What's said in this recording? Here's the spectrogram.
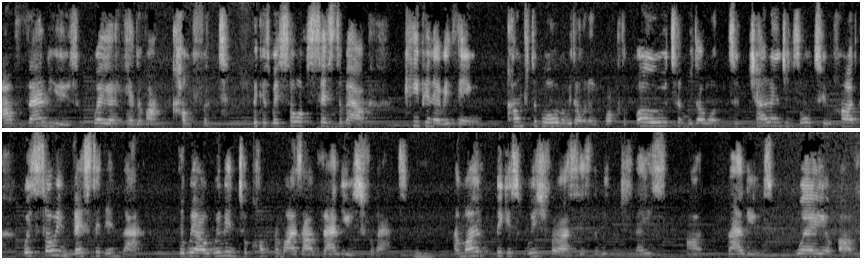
our values way ahead of our comfort because we're so obsessed about keeping everything comfortable and we don't want to rock the boat and we don't want to challenge and it's all too hard. We're so invested in that that we are willing to compromise our values for that. Mm-hmm. And my biggest wish for us is that we place our values way above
